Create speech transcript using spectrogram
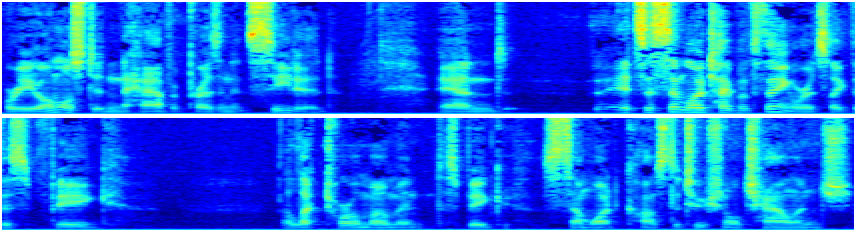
where you almost didn't have a president seated, and it's a similar type of thing where it's like this big electoral moment, this big, somewhat constitutional challenge,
